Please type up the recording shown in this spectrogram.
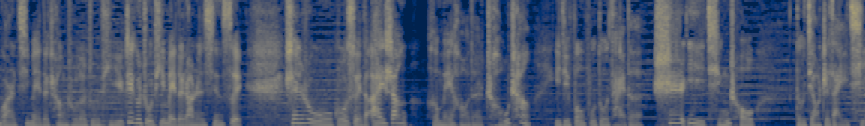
管凄美的唱出了主题，这个主题美得让人心碎，深入骨髓的哀伤和美好的惆怅，以及丰富多彩的诗意情愁，都交织在一起。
